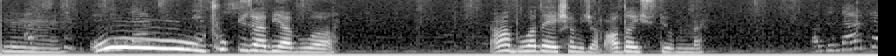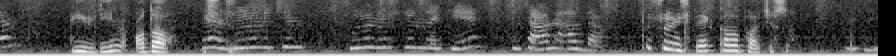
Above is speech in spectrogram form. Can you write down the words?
Hmm. Oo, çok güzel bir yer bu. Ama burada yaşamayacağım. Ada istiyorum ben. Bildiğin ada he, istiyorum. suyun için suyun üstündeki bir tane ada. Bu suyun üstündeki kala parçası. Hı hı.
